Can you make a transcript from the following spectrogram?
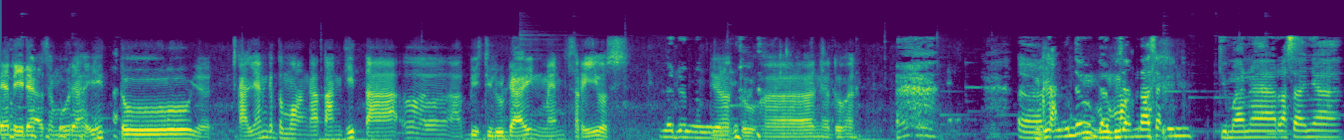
Ya tidak semudah itu. Ya kalian ketemu angkatan kita. Eh habis diludahin men. Serius. Aduh. ya Tuhan ya Tuhan. Enggak, kalian tuh nggak bisa ngerasain gimana rasanya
